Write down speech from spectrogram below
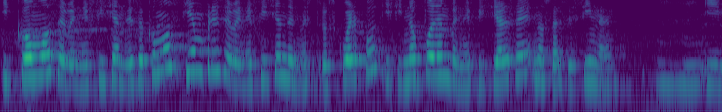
¿Y cómo se benefician de eso? ¿Cómo siempre se benefician de nuestros cuerpos y si no pueden beneficiarse, nos asesinan? Y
